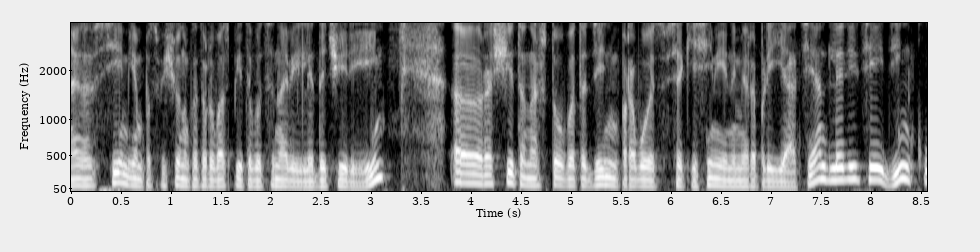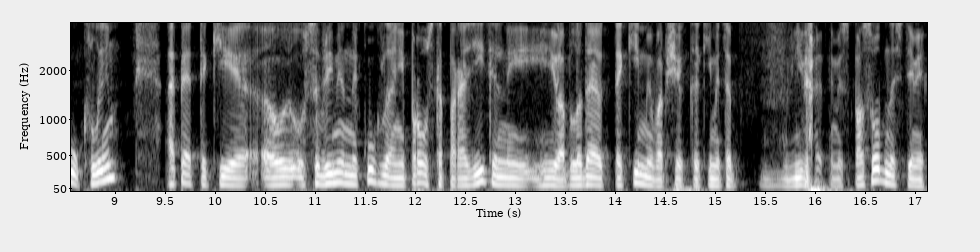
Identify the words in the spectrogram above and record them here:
э, семьям, посвященным, которые воспитывают сыновей или дочерей. Рассчитано, что в этот день проводятся всякие семейные мероприятия для детей. День куклы. Опять-таки, современные куклы, они просто поразительные и обладают такими вообще какими-то невероятными способностями, способностями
